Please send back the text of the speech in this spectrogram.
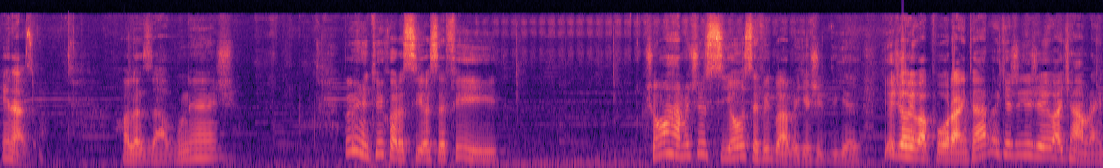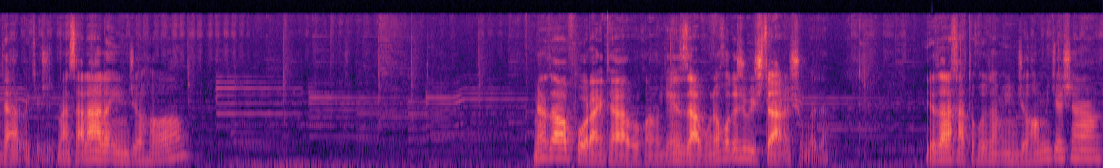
این از اون. حالا زبونش. ببینید توی کار سیاه سفید شما همه چیز سیاه و سفید باید بکشید دیگه. یه جایی باید پررنگ تر بکشید یه جایی باید کم رنگ تر بکشید. مثلا الان اینجاها. من زبان پررنگ تر بکنم که این زبونه خودش بیشتر نشون بده. یه ذره خط خودم اینجاها می‌کشم.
